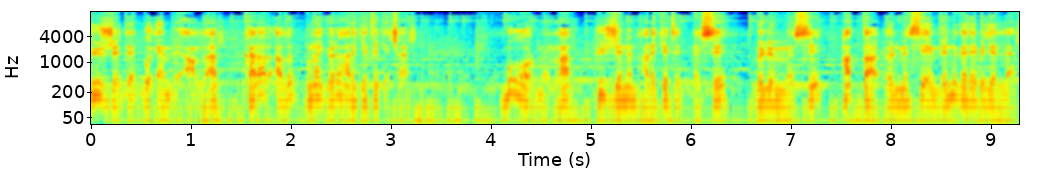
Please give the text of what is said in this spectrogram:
Hücrede bu emri anlar, karar alıp buna göre harekete geçer. Bu hormonlar hücrenin hareket etmesi, bölünmesi, hatta ölmesi emrini verebilirler.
